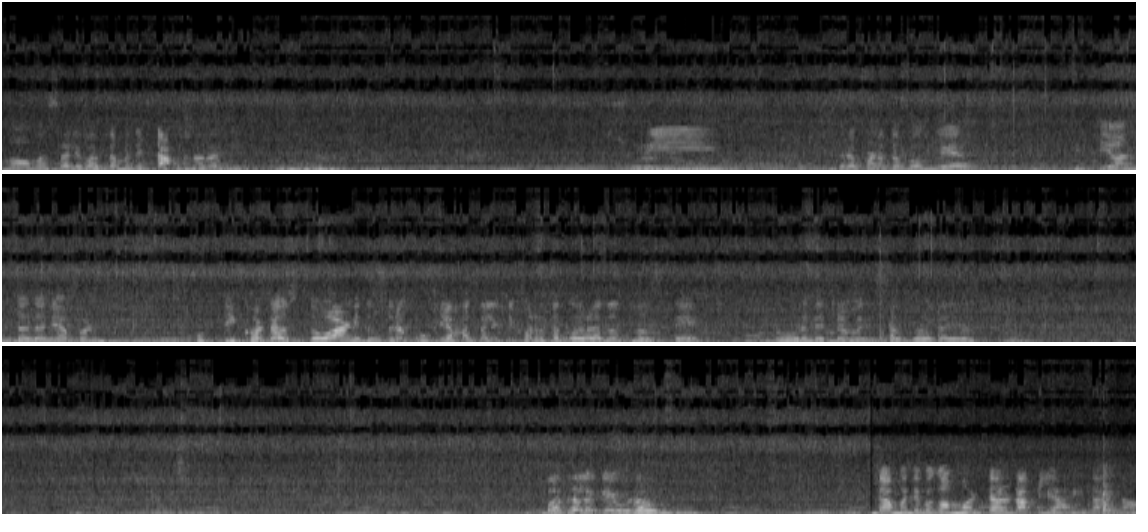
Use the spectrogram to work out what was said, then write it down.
म- मसाले भातामध्ये टाकणार आहे. सुरी. तर आपण आता बघूया किती अंदाजाने आपण खूप तिखट असतो आणि दुसऱ्या कुठल्या मसाल्याची खरं तर गरजच नसते. एवढं त्याच्यामध्ये सगळं काही असतं. बस झालं का एवढं? त्यामध्ये बघा मटार टाकले आहेत आता.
